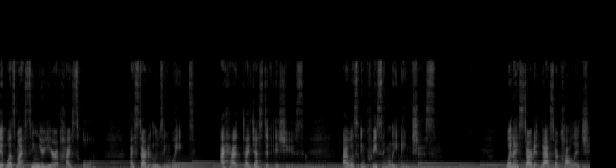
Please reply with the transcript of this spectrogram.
It was my senior year of high school. I started losing weight. I had digestive issues. I was increasingly anxious. When I started Vassar College,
